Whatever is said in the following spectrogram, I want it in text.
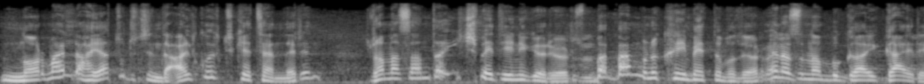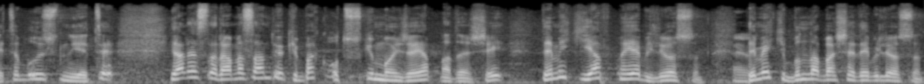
normal hayat rutininde alkol tüketenlerin Ramazan'da içmediğini görüyoruz. Ben, ben bunu kıymetli buluyorum. En azından bu gay- gayreti, bu üst niyeti. Yani aslında Ramazan diyor ki bak 30 gün boyunca yapmadığın şey demek ki yapmayabiliyorsun. Demek ki bununla baş edebiliyorsun.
